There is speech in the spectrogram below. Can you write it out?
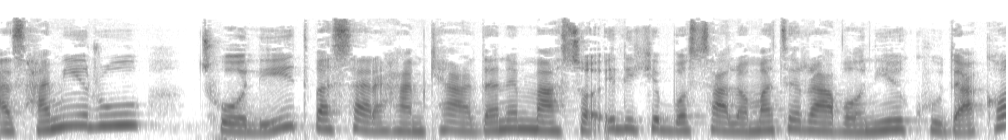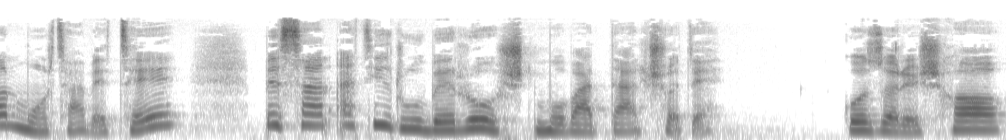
از همین رو تولید و سرهم کردن مسائلی که با سلامت روانی کودکان مرتبطه به صنعتی رو به رشد مبدل شده. گزارش ها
